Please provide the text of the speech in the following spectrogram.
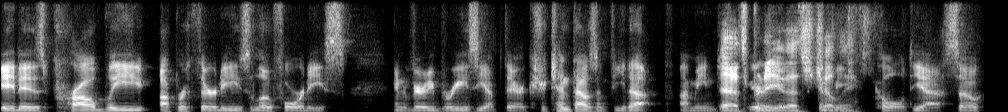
it is probably upper 30s, low 40s and very breezy up there because you're 10,000 feet up. I mean, That's pretty- that's it's gonna be chilly. cold. Yeah. So,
